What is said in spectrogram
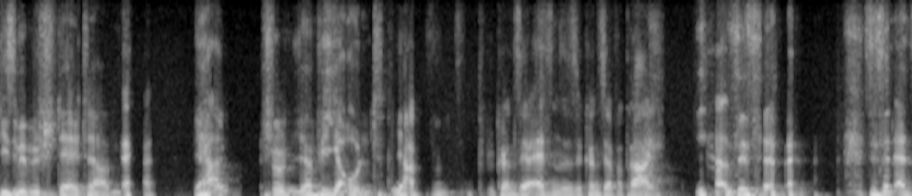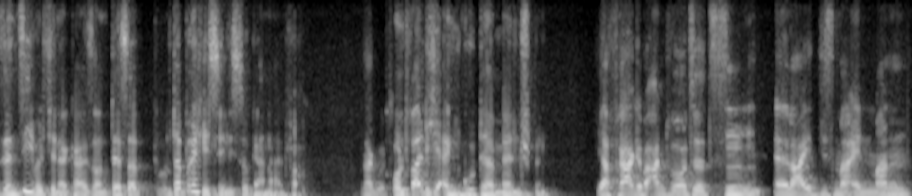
die sie mir bestellt haben. ja, ja schon, ja, wie ja und? Ja, können sie ja essen, sie können es ja vertragen. Ja, sie sind. Sie sind ein Sensibelchen, Herr Kaiser, und deshalb unterbreche ich Sie nicht so gerne einfach. Na gut. Und weil ich ein guter Mensch bin. Ja, Frage beantwortet. Mhm. Äh, war diesmal ein Mann,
